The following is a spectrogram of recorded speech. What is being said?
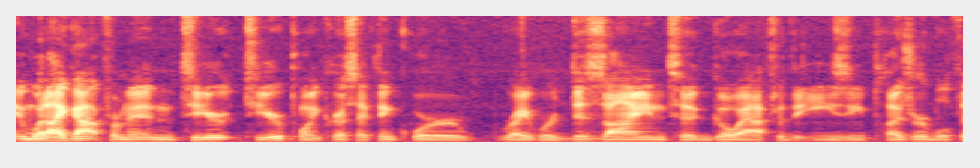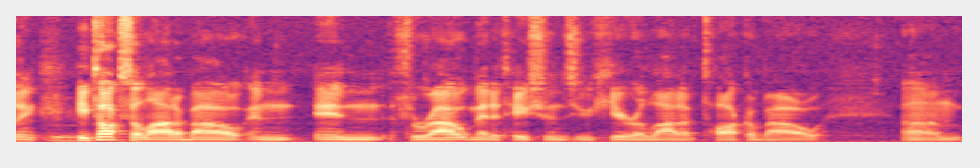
and what I got from it, and to your to your point, Chris, I think we're right. We're designed to go after the easy, pleasurable thing. Mm-hmm. He talks a lot about, and and throughout meditations, you hear a lot of talk about, um,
